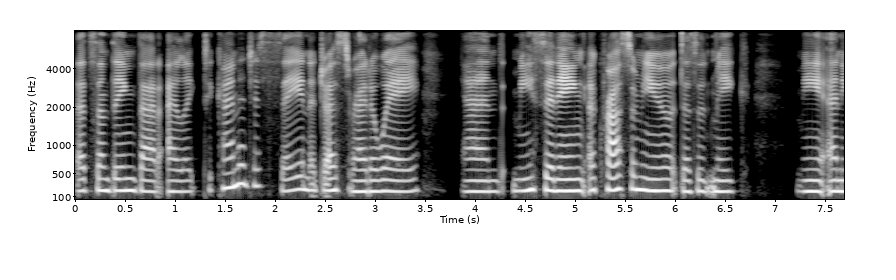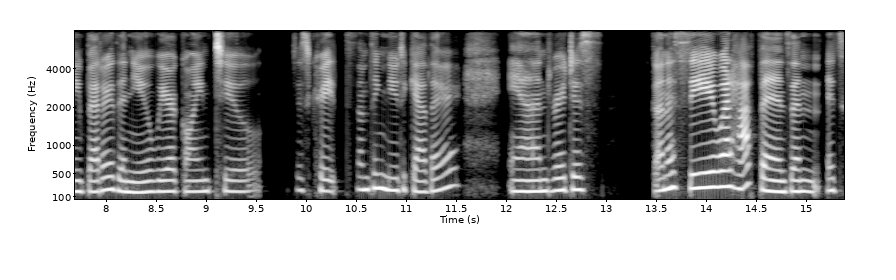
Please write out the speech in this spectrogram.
that's something that I like to kind of just say and address right away. And me sitting across from you doesn't make me any better than you. We are going to just create something new together. And we're just to see what happens. And it's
